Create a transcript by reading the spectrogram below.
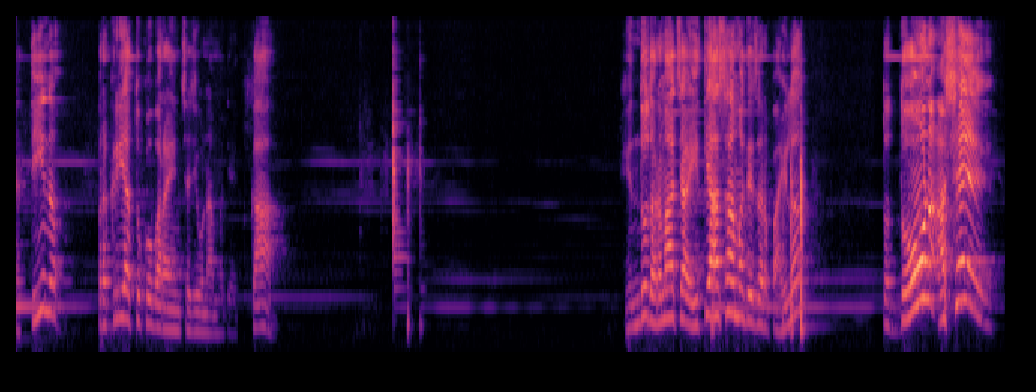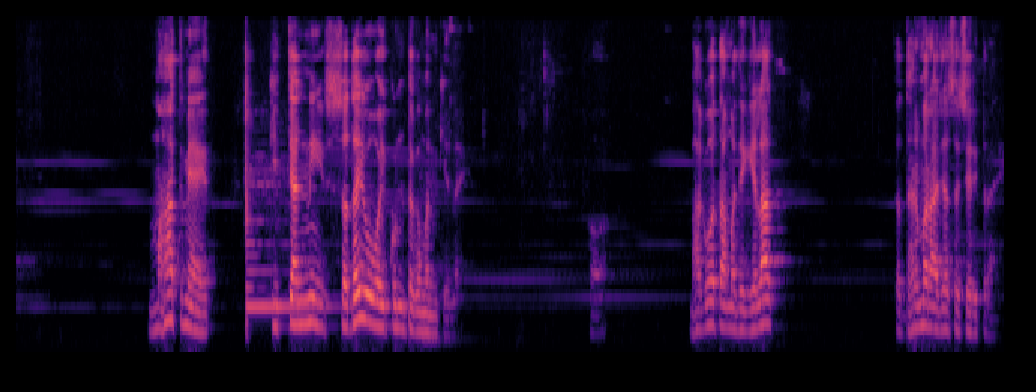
या तीन प्रक्रिया तुकोबारायांच्या जीवनामध्ये आहेत. का? हिंदू धर्माच्या इतिहासामध्ये जर पाहिलं तर दोन असे महात्मे आहेत. की त्यांनी सदैव वैकुंठ गमन केलंय. हो. भागवतामध्ये गेलात तर धर्मराजाचं चरित्र आहे.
